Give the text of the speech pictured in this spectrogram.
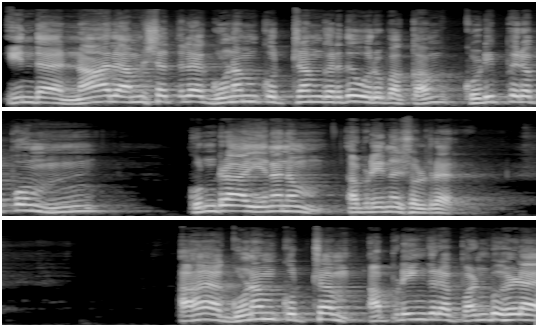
இந்த நாலு அம்சத்தில் குணம் குற்றங்கிறது ஒரு பக்கம் குடிப்பிறப்பும் குன்றா இனனும் அப்படின்னு சொல்கிறார் ஆக குணம் குற்றம் அப்படிங்கிற பண்புகளை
